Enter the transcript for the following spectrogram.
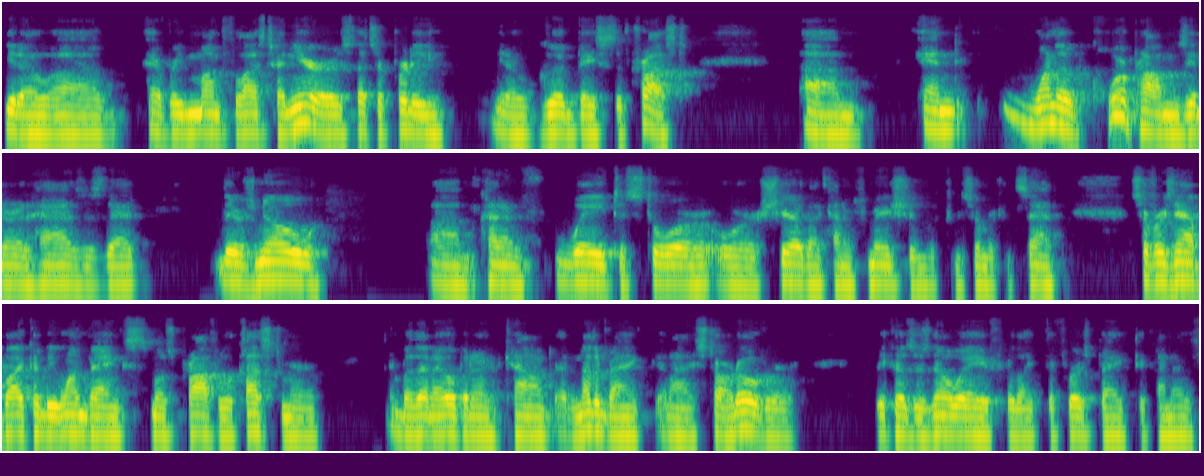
you know, uh, every month for the last ten years, that's a pretty you know good basis of trust. Um, and one of the core problems the internet has is that there's no um, kind of way to store or share that kind of information with consumer consent. So, for example, I could be one bank's most profitable customer, but then I open an account at another bank and I start over because there's no way for like the first bank to kind of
